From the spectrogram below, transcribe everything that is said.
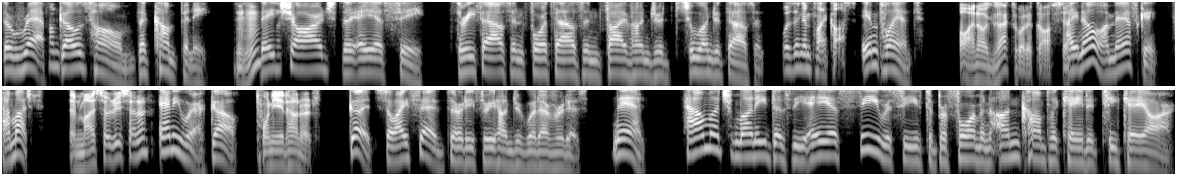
the rep goes home, the company. Mhm. They charge the ASC 3,000, 4,000, 500, 200,000. Was an implant cost. Implant. Oh, I know exactly what it costs. yeah. I know, I'm asking. How much? In my surgery center, Anywhere, go. 2800 Good. So I said 3,300, whatever it is. Nan, how much money does the ASC receive to perform an uncomplicated TKR?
